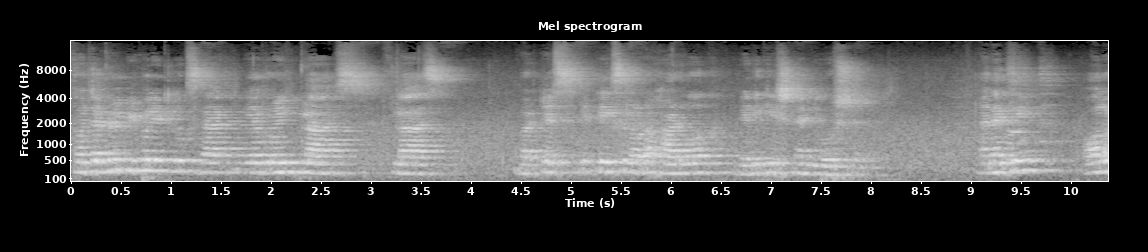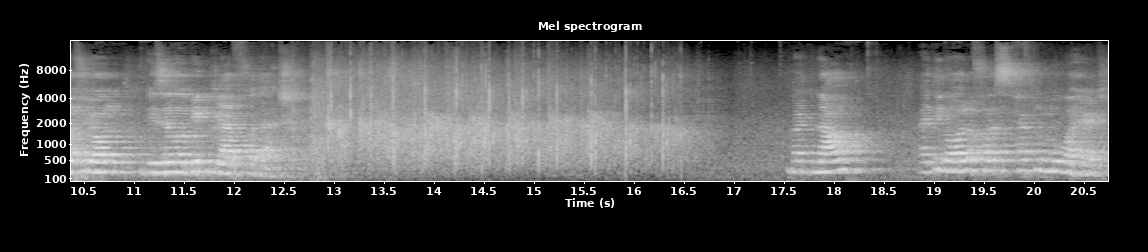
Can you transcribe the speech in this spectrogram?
For general people, it looks that we are growing plants, flowers, but it takes a lot of hard work, dedication, and devotion. And I think all of you all deserve a big clap for that. But now, I think all of us have to move ahead.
